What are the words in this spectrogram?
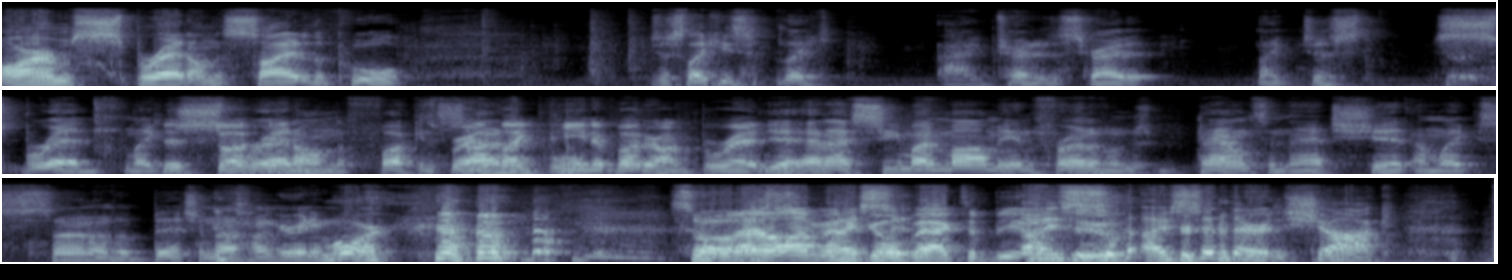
arms spread on the side of the pool, just like he's like I try to describe it, like just spread, like Just spread on the fucking Spread side like of the pool. peanut butter on bread. Yeah, and I see my mom in front of him just bouncing that shit. I'm like, son of a bitch, I'm not hungry anymore. so well, I- I'm gonna I go sit- back to BO2. I, I sit there in shock.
